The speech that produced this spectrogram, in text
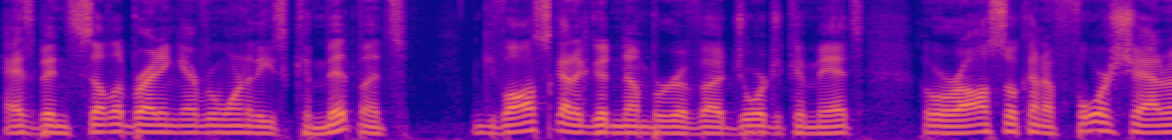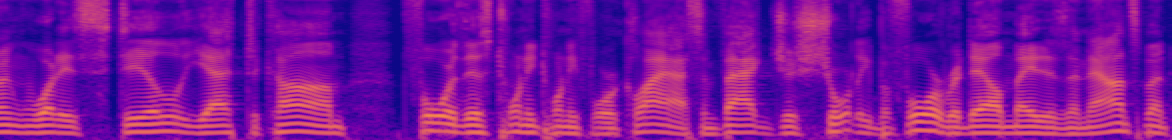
has been celebrating every one of these commitments You've also got a good number of uh, Georgia commits who are also kind of foreshadowing what is still yet to come for this 2024 class. In fact, just shortly before Redell made his announcement,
